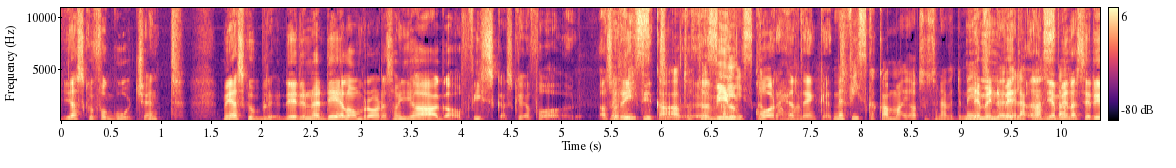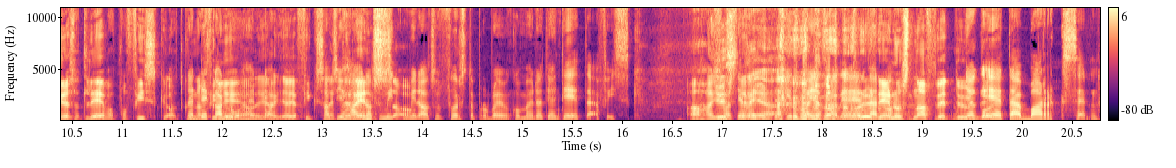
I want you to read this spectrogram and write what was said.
jag skulle få godkänt. Men jag skulle det är den här delområdet som jaga och fiska skulle jag få. Alltså Men riktigt fiska, alltså eh, fiska, villkor kan man. helt enkelt. Men fiska kan man ju, alltså sådana vet du, Nej, men, vet, eller kasta. jag menar seriöst att leva på fiske och att kunna filea. Jag, jag, jag fixar alltså, inte jag har, alltså, rensa. mitt, mitt, alltså, första problemet kommer ju att jag inte äter fisk. aha, Just att det. jag vet inte riktigt vad jag ska jag Och det, är nog- snabbt vet du. jag på, äter barksen.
